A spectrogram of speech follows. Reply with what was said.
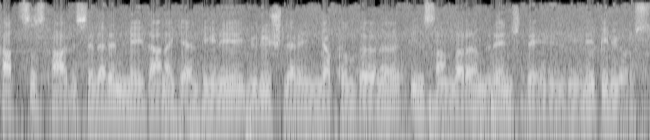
tatsız hadiselerin meydana geldiğini, yürüyüşlerin yapıldığını, insanların rencide edildiğini biliyoruz.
